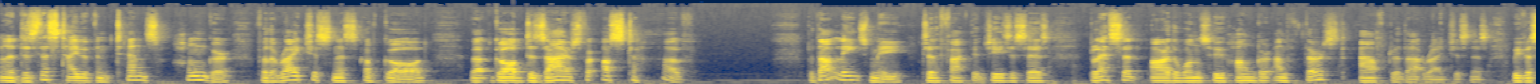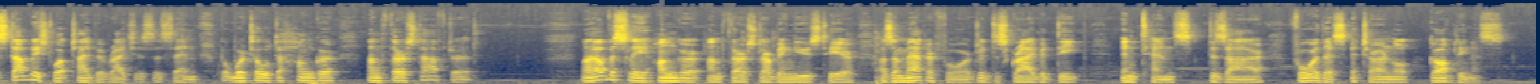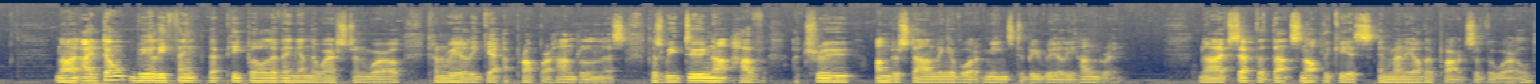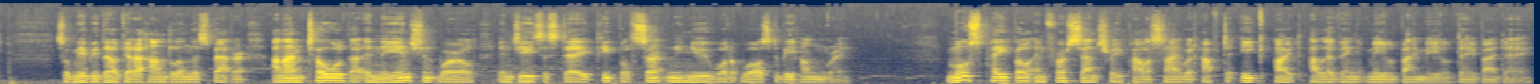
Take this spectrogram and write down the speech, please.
And it is this type of intense hunger for the righteousness of God that God desires for us to have. But that leads me to the fact that Jesus says, Blessed are the ones who hunger and thirst after that righteousness. We've established what type of righteousness is in, but we're told to hunger and thirst after it. Now, obviously, hunger and thirst are being used here as a metaphor to describe a deep, intense desire for this eternal godliness. Now, I don't really think that people living in the Western world can really get a proper handle on this because we do not have a true understanding of what it means to be really hungry. Now, I accept that that's not the case in many other parts of the world. So maybe they'll get a handle on this better. And I'm told that in the ancient world, in Jesus' day, people certainly knew what it was to be hungry. Most people in first century Palestine would have to eke out a living meal by meal, day by day.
